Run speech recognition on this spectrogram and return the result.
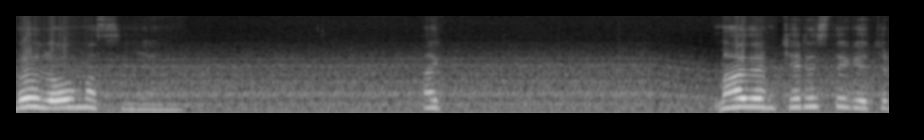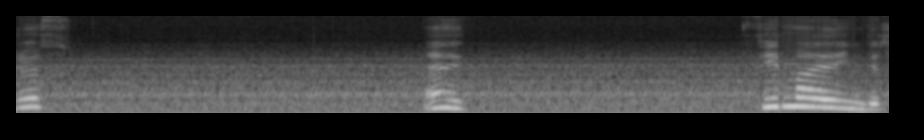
Böyle olmasın ya. Ay, madem kereste götürüyoruz. Yani firmaya indir.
